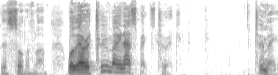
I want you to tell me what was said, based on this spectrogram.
this sort of love? Well, there are two main aspects to it. Two main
